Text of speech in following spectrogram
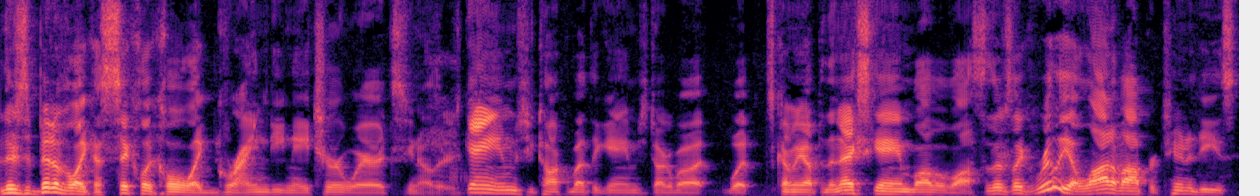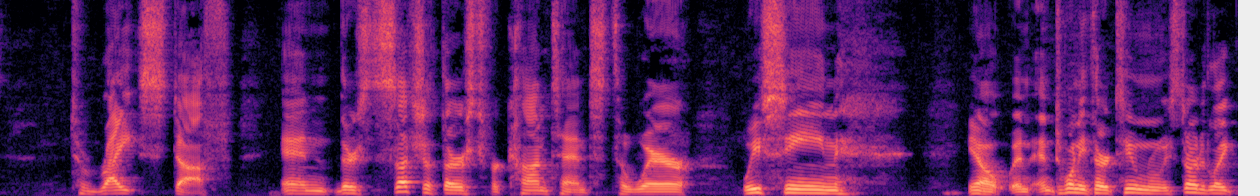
there's a bit of like a cyclical, like grindy nature where it's, you know, there's games, you talk about the games, you talk about what's coming up in the next game, blah, blah, blah. So there's like really a lot of opportunities to write stuff. And there's such a thirst for content to where we've seen, you know, in, in 2013 when we started, like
